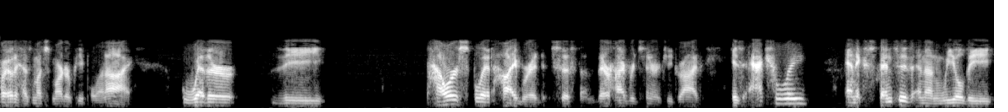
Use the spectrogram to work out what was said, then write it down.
Toyota has much smarter people than I, whether the power split hybrid system, their hybrid synergy drive, is actually an expensive and unwieldy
